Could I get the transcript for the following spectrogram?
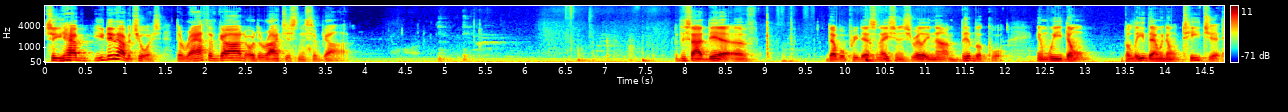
So you have you do have a choice, the wrath of God or the righteousness of God. But this idea of double predestination is really not biblical, and we don't believe that, we don't teach it.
